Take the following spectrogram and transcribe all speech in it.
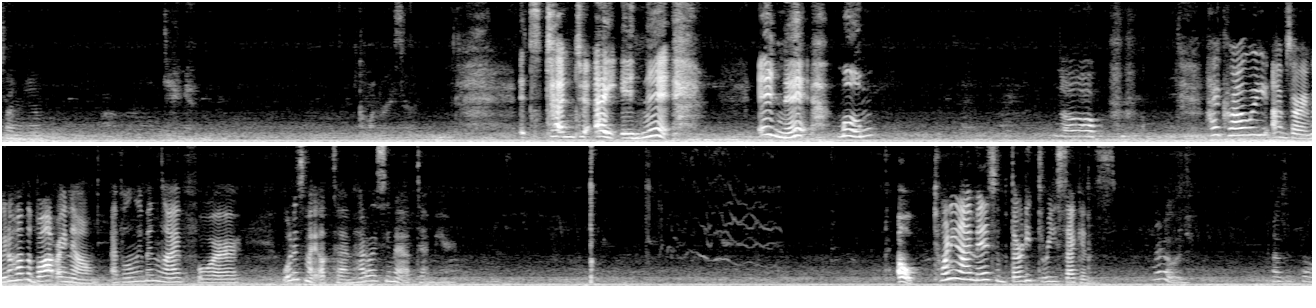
signing in. Dang it. Come on, Racer. 10 to 8, isn't it? Isn't it, Mum? No. Hi, Crowley. I'm sorry, we don't have the bot right now. I've only been live for. What is my uptime? How do I see my uptime here? Oh, 29 minutes and 33 seconds. Really? How's it going?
